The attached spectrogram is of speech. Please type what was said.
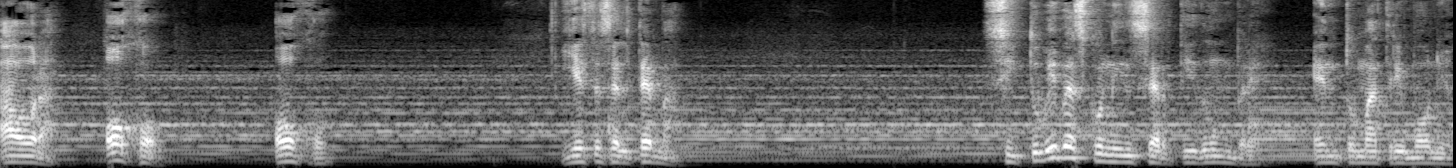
Ahora, ojo, ojo. Y este es el tema. Si tú vives con incertidumbre en tu matrimonio,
